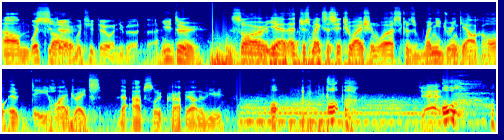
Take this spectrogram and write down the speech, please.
Um, What you do? What you do on your birthday? You do. So yeah, that just makes the situation worse because when you drink alcohol, it dehydrates the absolute crap out of you. Oh, oh, Jess, oh!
